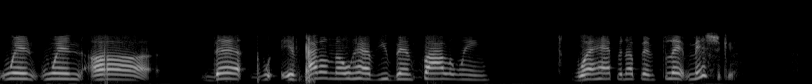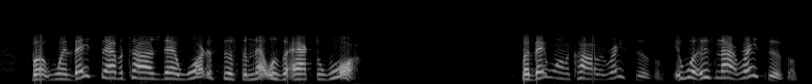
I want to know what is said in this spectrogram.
when when uh that if I don't know have you been following what happened up in Flint, Michigan? But when they sabotaged that water system, that was an act of war. But they want to call it racism. It was it's not racism.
